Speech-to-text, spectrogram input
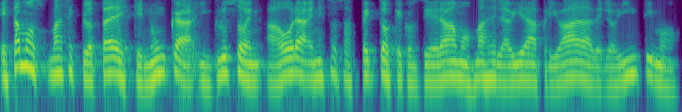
Estamos más explotados que nunca, incluso en, ahora en estos aspectos que considerábamos más de la vida privada, de lo íntimo.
